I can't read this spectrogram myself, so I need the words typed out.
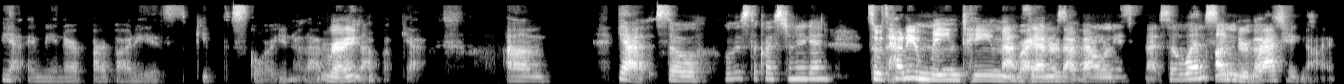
yeah i mean our, our bodies keep the score you know that Right. that book yeah um yeah so what was the question again So it's how do you maintain that Right. or So that you balance? that? So once you under that stress? recognize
